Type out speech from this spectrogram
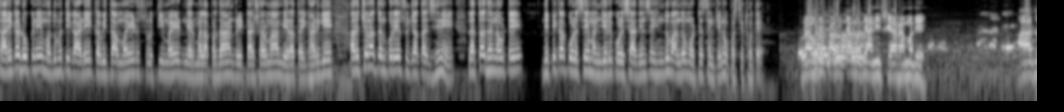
सारिका ढोकणे मधुमती गाडे कविता मैड श्रुती मैड निर्मला प्रधान रीटा शर्मा मीराताई घाडगे अर्चना तनपुरे सुजाता झिने लता धनवटे दीपिका कोळसे मंजिरी कोळसे आदींसह हिंदू बांधव मोठ्या संख्येने उपस्थित होते. राहुरी तालुक्यामध्ये आणि शहरामध्ये आज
